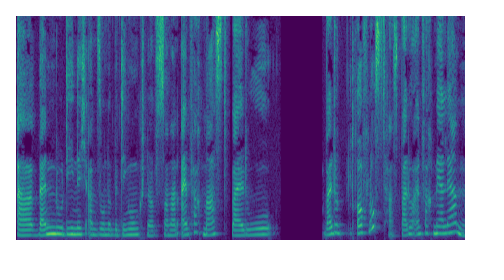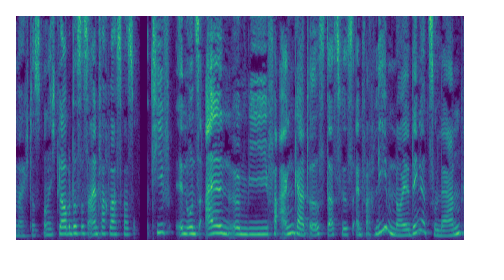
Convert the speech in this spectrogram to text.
äh, wenn du die nicht an so eine Bedingung knüpfst, sondern einfach machst, weil du weil du drauf Lust hast, weil du einfach mehr lernen möchtest. Und ich glaube, das ist einfach was, was tief in uns allen irgendwie verankert ist, dass wir es einfach lieben, neue Dinge zu lernen,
